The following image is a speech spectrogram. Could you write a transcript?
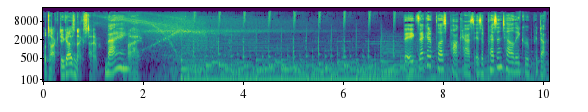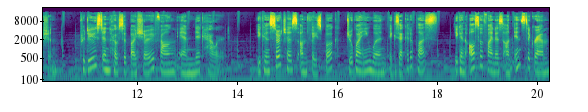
We'll talk to you guys next time. Bye. Bye. The Executive Plus podcast is a Presentality Group production, produced and hosted by Sherry Fang and Nick Howard. You can search us on Facebook, 主管英文 Executive Plus. You can also find us on Instagram,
